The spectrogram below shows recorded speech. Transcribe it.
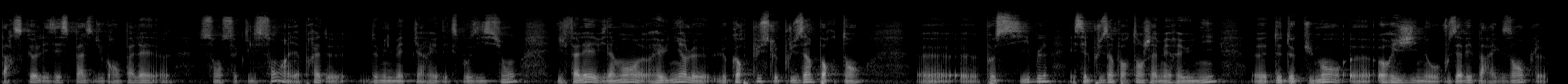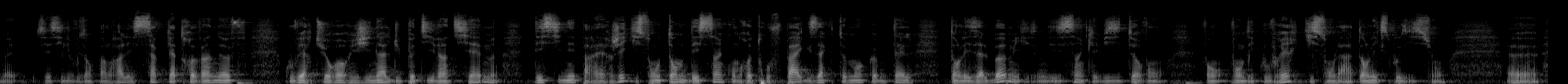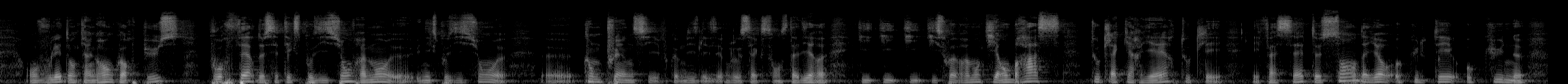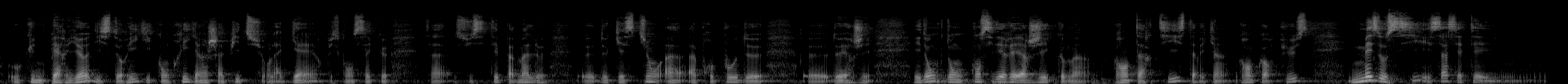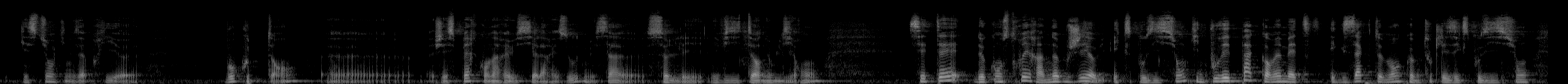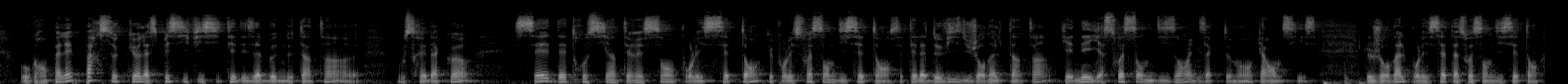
parce que les espaces du Grand Palais euh, sont ce qu'ils sont, hein, il y a près de 2000 mètres carrés d'exposition, il fallait évidemment réunir le, corpus le plus important possible, et c'est le plus important jamais réuni, de documents originaux. Vous avez par exemple, Cécile vous en parlera, les 189 couvertures originales du Petit 20e dessinées par Hergé, qui sont autant de dessins qu'on ne retrouve pas exactement comme tels dans les albums, et qui sont des dessins que les visiteurs vont, vont, découvrir, qui sont là dans l'exposition. Euh, on voulait donc un grand corpus pour faire de cette exposition vraiment euh, une exposition euh, comprehensive, comme disent les anglo-saxons, c'est-à-dire qui, soit vraiment, qui embrasse toute la carrière, toutes les, facettes, sans d'ailleurs occulter aucune, aucune période historique, y compris il y a un chapitre sur la guerre, puisqu'on sait que ça a suscité pas mal de questions à, propos de, de Hergé. Et donc, donc considérer Hergé comme un grand artiste avec un grand corpus, mais aussi, et ça c'était une question qui nous a pris euh, beaucoup de temps, euh, j'espère qu'on a réussi à la résoudre, mais ça, euh, seuls les, visiteurs nous le diront, c'était de construire un objet exposition qui ne pouvait pas quand même être exactement comme toutes les expositions au Grand Palais, parce que la spécificité des albums de Tintin, vous serez d'accord, c'est d'être aussi intéressant pour les 7 ans que pour les 77 ans. C'était la devise du journal Tintin, qui est né il y a 70 ans exactement, 46, le journal pour les 7 à 77 ans.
